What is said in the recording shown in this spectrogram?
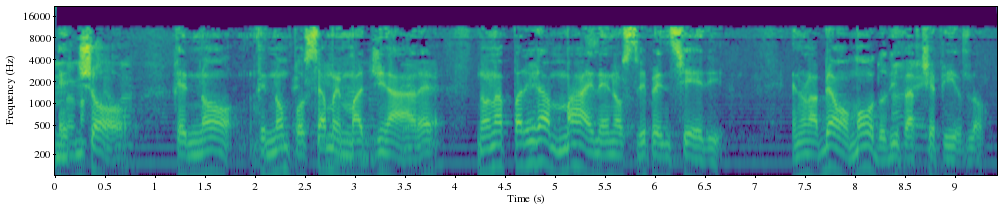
E ciò che, no, che non possiamo immaginare non apparirà mai nei nostri pensieri e non abbiamo modo di percepirlo.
